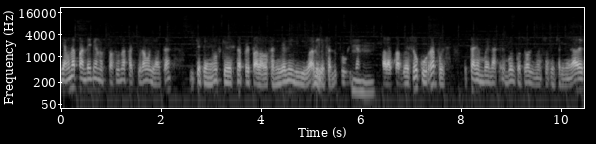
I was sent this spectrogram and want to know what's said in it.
Ya una pandemia nos pasó una factura muy alta y que tenemos que estar preparados a nivel individual y de salud pública para cuando eso ocurra, pues estar en, buena, en buen control de nuestras enfermedades,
